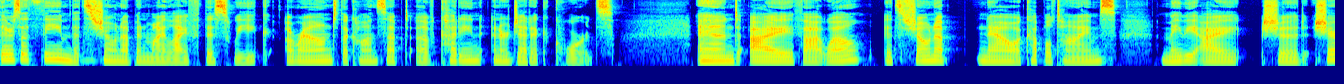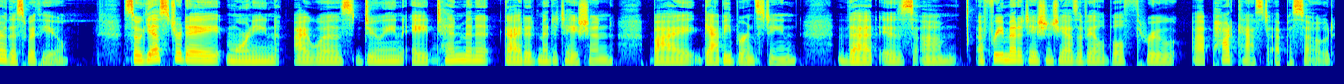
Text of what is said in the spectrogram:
There's a theme that's shown up in my life this week around the concept of cutting energetic cords. And I thought, well, it's shown up now a couple times. Maybe I should share this with you. So, yesterday morning, I was doing a 10 minute guided meditation by Gabby Bernstein. That is um, a free meditation she has available through a podcast episode.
